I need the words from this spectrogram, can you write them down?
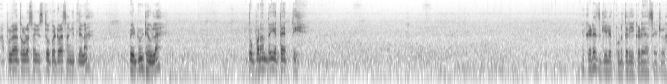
आपल्याला थोडासा विस्तव पेटवा सांगितलेला. पेटून ठेवला आहे तोपर्यंत येत आहेत ती. इकडेच गेलेत कुठेतरी इकडे या साईडला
